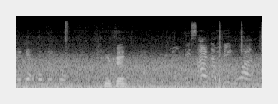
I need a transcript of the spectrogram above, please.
I get the big one. Okay. These are the big ones.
